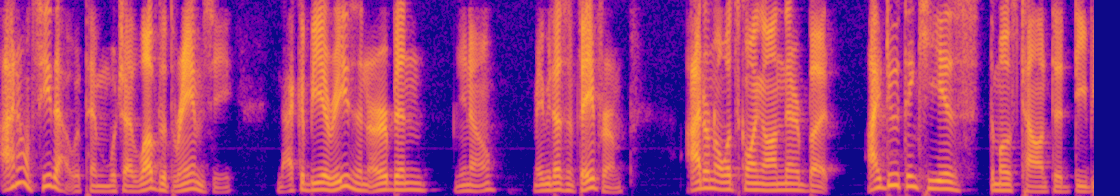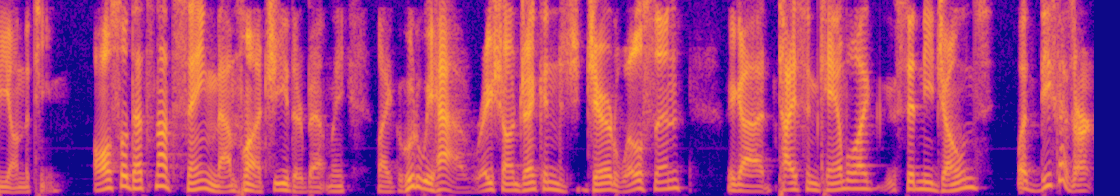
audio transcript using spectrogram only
I don't see that with him, which I loved with Ramsey. That could be a reason Urban, you know, maybe doesn't favor him. I don't know what's going on there, but I do think he is the most talented DB on the team. also that's not saying that much either, Bentley. Like, who do we have? Rayshawn Jenkins, Jarrod Wilson. We got Tyson Campbell, like Sidney Jones. What? These guys aren't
